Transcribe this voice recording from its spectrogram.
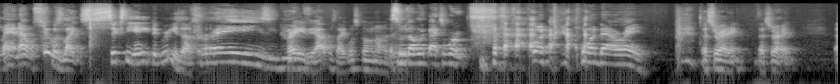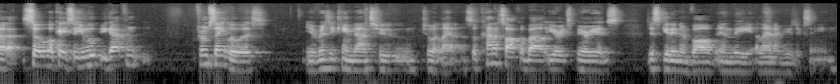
man, that was It was like 68 degrees outside. crazy. beautiful. Crazy. I was like, what's going on? As soon as I went back to work, pouring, pouring down rain. That's right. That's right. Uh, so okay, so you moved. You got from from St. Louis. You eventually came down to to Atlanta. So kind of talk about your experience just getting involved in the Atlanta music scene.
